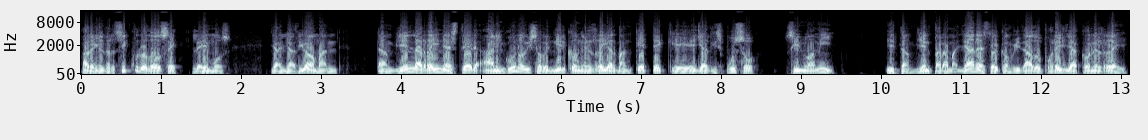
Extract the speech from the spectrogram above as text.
Ahora en el versículo 12 leemos, y añadió Amán, también la reina Esther a ninguno hizo venir con el rey al banquete que ella dispuso, sino a mí. Y también para mañana estoy convidado por ella con el rey.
